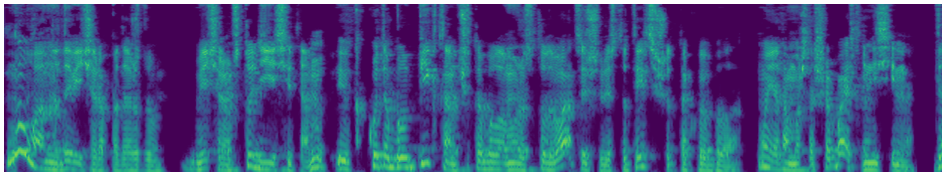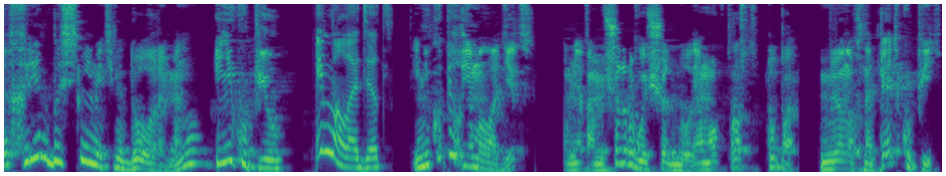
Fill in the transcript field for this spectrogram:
ну ладно, до вечера подожду. Вечером 110 там. Ну, какой-то был пик, там что-то было, может, 120, что ли, 130, что-то такое было. Ну, я там, может, ошибаюсь, но не сильно. Да хрен бы с ними, этими долларами. Ну, и не купил. И молодец. И не купил, и молодец. У меня там еще другой счет был. Я мог просто тупо миллионов на 5 купить.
